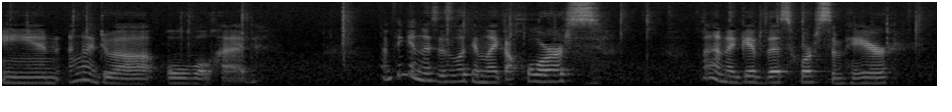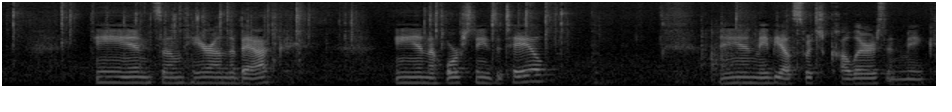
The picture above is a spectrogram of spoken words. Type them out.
And I'm going to do a oval head. I'm thinking this is looking like a horse. I'm going to give this horse some hair and some hair on the back and the horse needs a tail and maybe I'll switch colors and make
